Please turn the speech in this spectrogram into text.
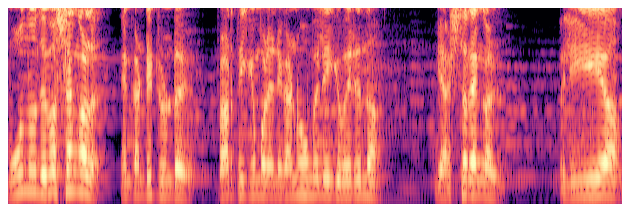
മൂന്ന് ദിവസങ്ങൾ ഞാൻ കണ്ടിട്ടുണ്ട്. പ്രാർത്ഥിക്കുമ്പോൾ എന്റെ കൺമുമ്പിലേക്ക് വരുന്ന ഈ അക്ഷരങ്ങൾ വലിയ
